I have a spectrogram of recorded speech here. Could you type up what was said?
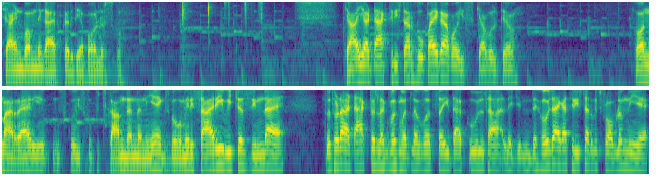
चाइंड बॉम्ब ने गायब कर दिया बॉलर्स को। क्या ये अटैक थ्री स्टार हो पाएगा बॉइस क्या बोलते हो? कौन मार रहा है यार ये? इसको इसको कुछ काम धंधा नहीं है एक्सबो को। मेरी सारी विचेस ज़िंदा है। तो थोड़ा अटैक तो लगभग मतलब बहुत सही था कूल था, लेकिन हो जाएगा थ्री स्टार कुछ प्रॉब्लम नहीं है।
